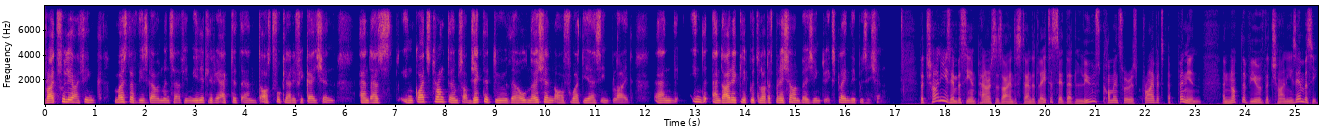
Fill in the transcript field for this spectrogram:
rightfully, I think most of these governments have immediately reacted and asked for clarification and has, in quite strong terms, objected to the whole notion of what he has implied and, the, and directly put a lot of pressure on Beijing to explain their position. The Chinese embassy in Paris, as I understand it, later said that Lu's comments were his private opinion and not the view of the Chinese embassy.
